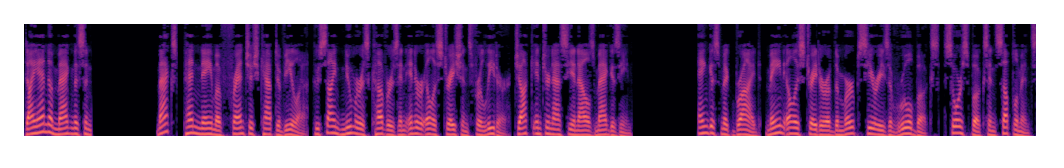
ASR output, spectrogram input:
Diana Magnuson Max, pen name of Francis Capdevila, who signed numerous covers and inner illustrations for Leader Joc International's magazine Angus McBride, main illustrator of the MERP series of rulebooks, sourcebooks and supplements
